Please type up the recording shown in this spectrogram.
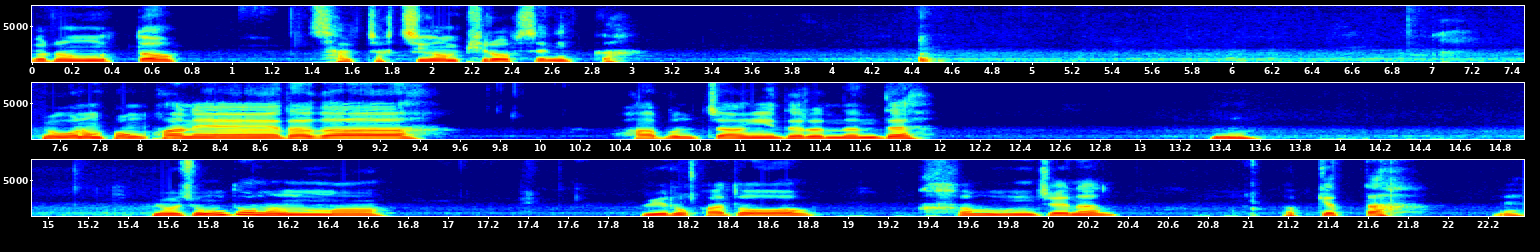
요런 것도 살짝 지금 필요 없으니까. 요거는 봉판에다가 화분장이 들었는데, 음, 요 정도는 뭐, 위로 가도 큰 문제는 없겠다. 네.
